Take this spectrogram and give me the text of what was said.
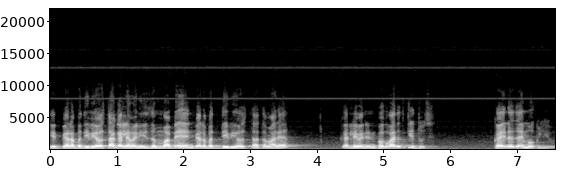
એને પેલા બધી વ્યવસ્થા કરી લેવાની. એ જમવા બે એને પહેલાં બધી વ્યવસ્થા તમારે કરી લેવાની. એને ભગવાને જ કીધું છે. કહીને જાય, મોકલી હોય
